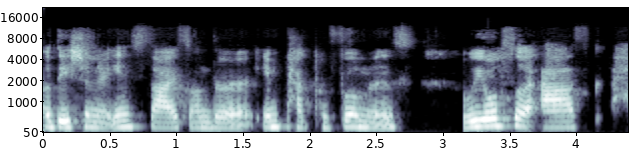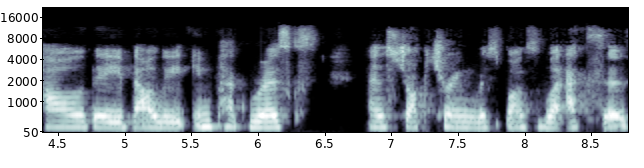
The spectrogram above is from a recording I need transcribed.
additional insights on the impact performance we also ask how they evaluate impact risks and structuring responsible access.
